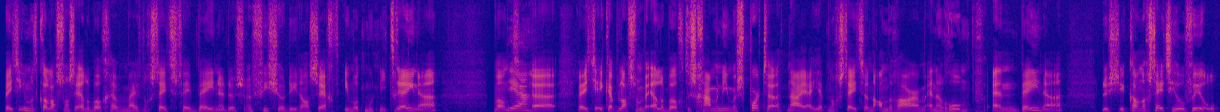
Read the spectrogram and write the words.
weet je, iemand kan last van zijn elleboog hebben, maar heeft nog steeds twee benen. Dus een fysio die dan zegt iemand moet niet trainen. Want Ja. uh, weet je, ik heb last van mijn elleboog, dus ga maar niet meer sporten. Nou ja, je hebt nog steeds een andere arm en een romp en benen. Dus je kan nog steeds heel veel.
